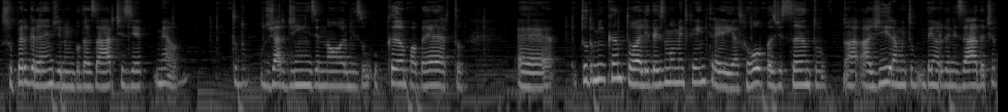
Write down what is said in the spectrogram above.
super grande no Embu das Artes e é, meu, tudo os jardins enormes, o, o campo aberto. É, tudo me encantou ali desde o momento que eu entrei. As roupas de santo, a, a gira muito bem organizada, tinha,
